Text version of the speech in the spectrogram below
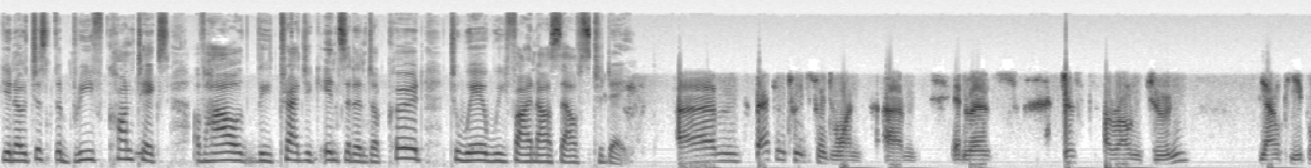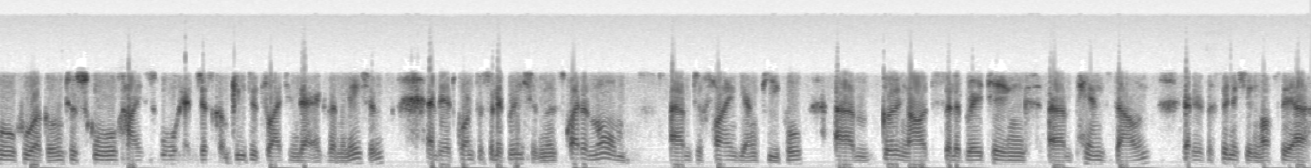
you know, just a brief context of how the tragic incident occurred to where we find ourselves today. Um, back in 2021, um, it was just around June. Young people who are going to school, high school, had just completed writing their examinations and they had gone for celebration. It's quite a norm um, to find young people um, going out celebrating um, pens down. That is the finishing of their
